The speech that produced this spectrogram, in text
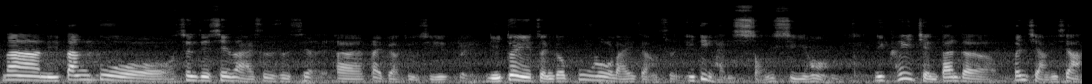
那你当过，甚至现在还是是现呃代表主席。对。你对整个部落来讲是一定很熟悉哈。你可以简单的分享一下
